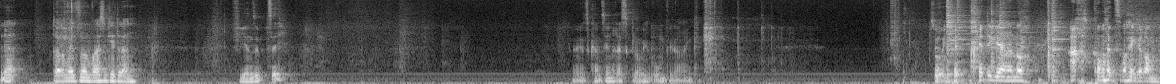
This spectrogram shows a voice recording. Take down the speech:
Ja, da haben wir jetzt noch einen weißen Kittel an. 74. Ja, Jetzt kannst du den Rest, glaube ich, oben wieder reinkippen. So, ich hätte, ich hätte gerne noch 8,2 Gramm.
